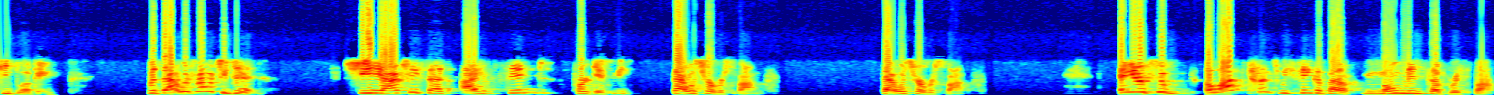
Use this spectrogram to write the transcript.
keep looking. But that was not what she did. She actually says, I have sinned, forgive me. That was her response. That was her response. And you know, so a lot of times we think about moments of response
